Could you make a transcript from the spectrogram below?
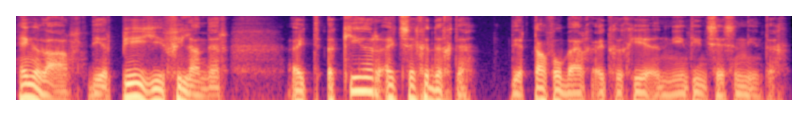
Hengelaar deur PJ Philander uit 'n keer uit sy gedigte deur Tafelberg uitgegee in 1996.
